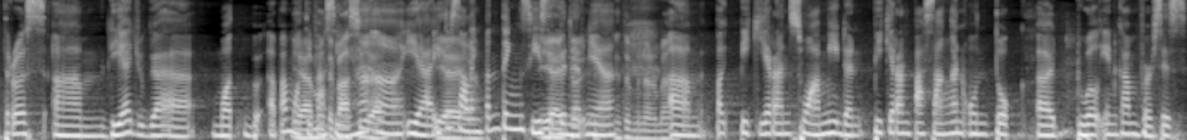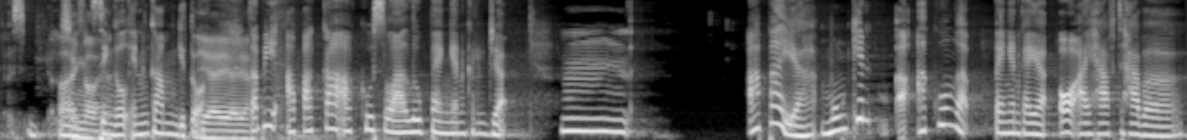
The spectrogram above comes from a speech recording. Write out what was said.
terus um, dia juga mot, apa Ya, motivasi, motivasi ya. Ha-ha, iya itu iya. saling penting sih itu- sebenarnya itu benar banget. um, pikiran suami dan pikiran pasangan untuk uh, dual income versus uh, Single, ya. single income gitu. Iya, iya, iya. Tapi apakah aku selalu pengen kerja? Hmm, apa ya? Mungkin uh, aku nggak pengen kayak oh I have to have a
